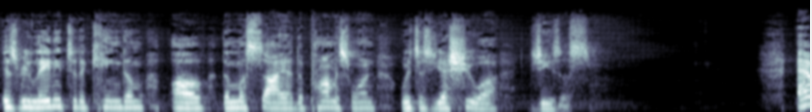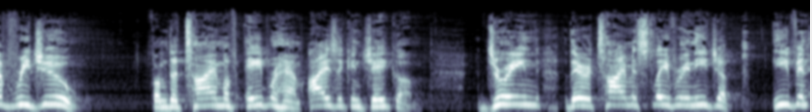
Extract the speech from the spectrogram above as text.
it's relating to the kingdom of the Messiah, the promised one, which is Yeshua, Jesus. Every Jew from the time of Abraham, Isaac, and Jacob, during their time in slavery in Egypt, even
